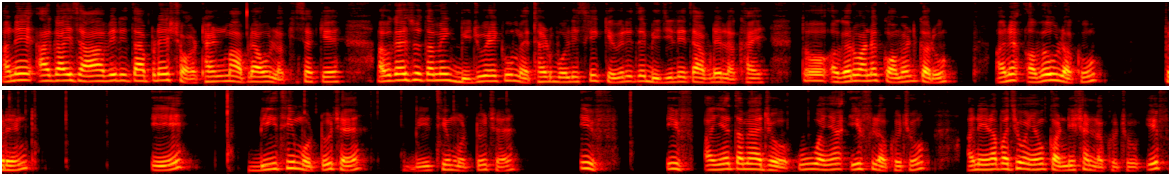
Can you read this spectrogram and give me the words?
અને આ ગાઈઝ આ આવી રીતે આપણે શોર્ટ હેન્ડમાં આપણે આવું લખી શકીએ. હવે ગાઈઝ હું તમે એક બીજું એક હું મેથડ બોલીશ કે કેવી રીતે બીજી રીતે આપણે લખાય. તો અગર હું આને કોમેન્ટ કરું, અને હવે હું લખું પ્રિન્ટ એ બીથી મોટું છે બીથી મોટું છે ઇફ ઇફ અહીંયા તમે આ જો હું અહીંયા ઇફ લખું છું અને એના પછી હું અહીંયા કન્ડિશન લખું છું. If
